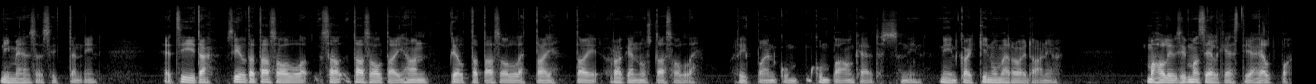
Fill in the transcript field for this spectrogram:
nimensä sitten, niin et siitä siltä tasolla, tasolta ihan telttatasolle tai, tai rakennustasolle, riippuen kumpaa on käytössä, niin, niin kaikki numeroidaan ja mahdollisimman selkeästi ja helppo,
